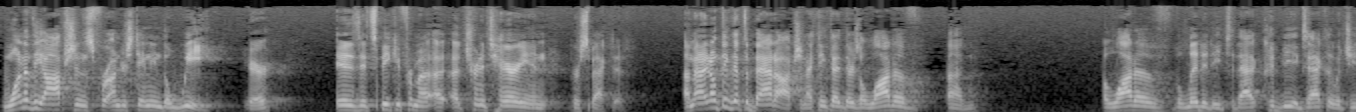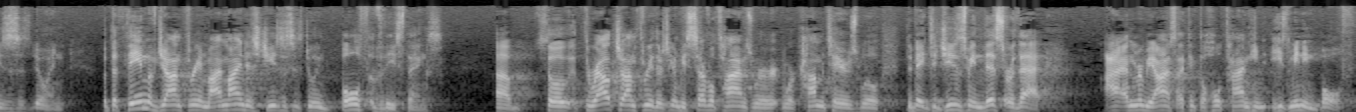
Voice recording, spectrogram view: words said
one of the options for understanding the we here is it's speaking from a, a Trinitarian perspective. And I don't think that's a bad option. I think that there's a lot of um, a lot of validity to that. Could be exactly what Jesus is doing. But the theme of John 3 in my mind is Jesus is doing both of these things. Um, so throughout John 3, there's going to be several times where, where commentators will debate did Jesus mean this or that? I, am going to be honest, I think the whole time he, he's meaning both.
